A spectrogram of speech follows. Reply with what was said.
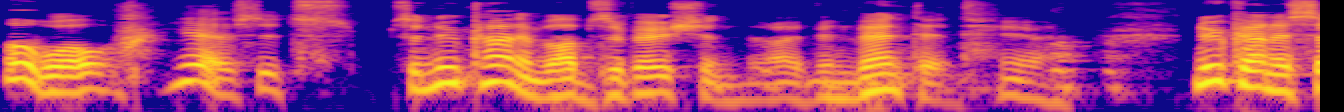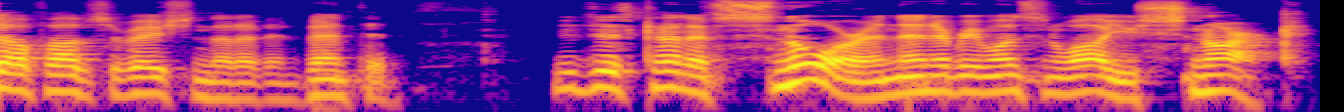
Oh, well, yes, it's, it's a new kind of observation that I've invented. Yeah. New kind of self-observation that I've invented. You just kind of snore and then every once in a while you snark.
